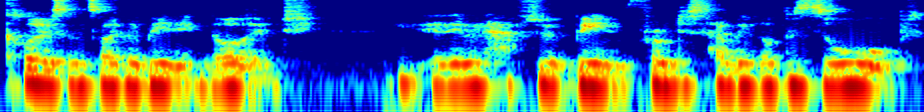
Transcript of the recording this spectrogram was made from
close encyclopedic knowledge. It would have to have been from just having absorbed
